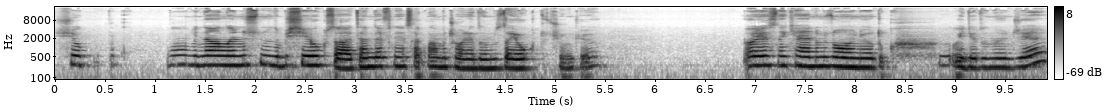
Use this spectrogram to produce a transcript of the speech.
Şu bu, binaların üstünde de bir şey yok zaten. Defne'ye saklanmaç oynadığımızda yoktu çünkü. Öylesine kendimiz oynuyorduk videodan önce.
